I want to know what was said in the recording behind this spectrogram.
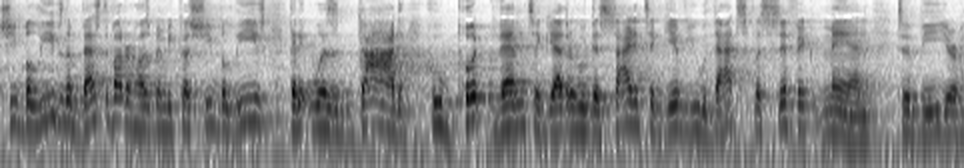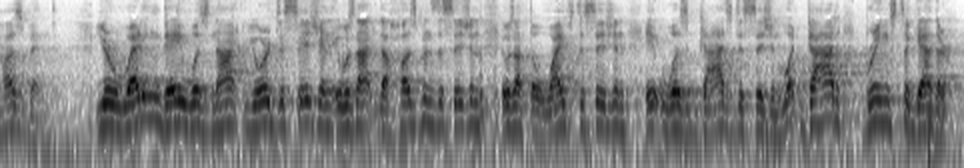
She believes the best about her husband because she believes that it was God who put them together, who decided to give you that specific man to be your husband. Your wedding day was not your decision. It was not the husband's decision. It was not the wife's decision. It was God's decision. What God brings together,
